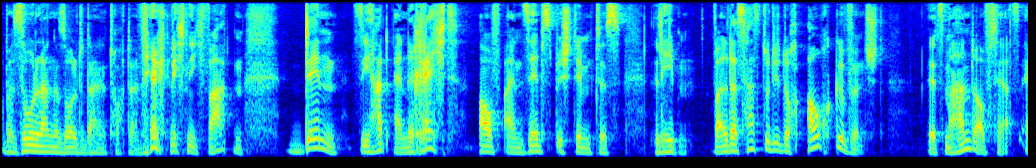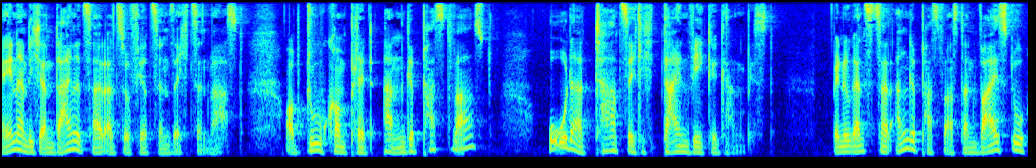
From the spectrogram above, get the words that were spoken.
Aber so lange sollte deine Tochter wirklich nicht warten, denn sie hat ein Recht auf ein selbstbestimmtes Leben, weil das hast du dir doch auch gewünscht. Jetzt mal Hand aufs Herz. Erinnere dich an deine Zeit, als du 14, 16 warst. Ob du komplett angepasst warst oder tatsächlich deinen Weg gegangen bist. Wenn du die ganze Zeit angepasst warst, dann weißt du,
